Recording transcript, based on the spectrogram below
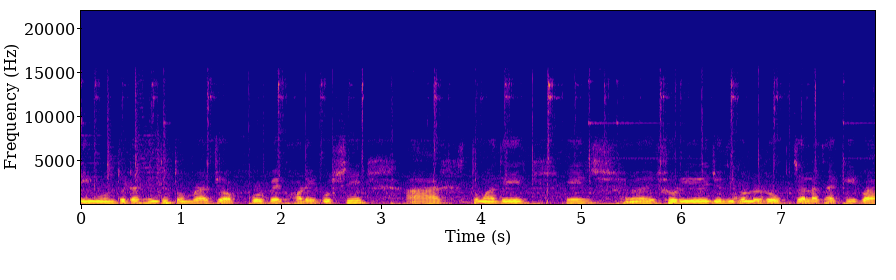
এই মন্ত্রটা কিন্তু তোমরা জপ করবে ঘরে বসে। আর তোমাদের এর শরীরে যদি কোনো রোগ জ্বালা থাকে বা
